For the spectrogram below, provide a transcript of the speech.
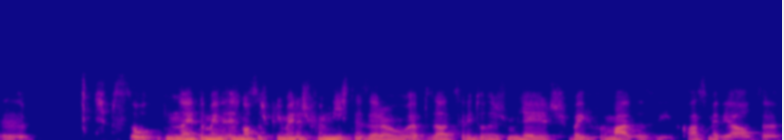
uh, pessoas, é? também as nossas primeiras feministas eram, apesar de serem todas mulheres bem formadas e de classe média alta,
